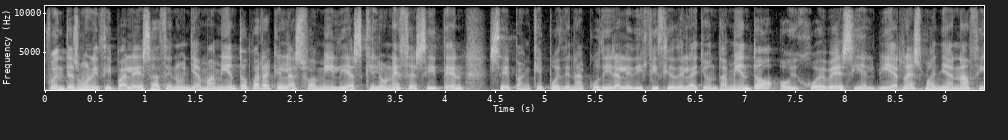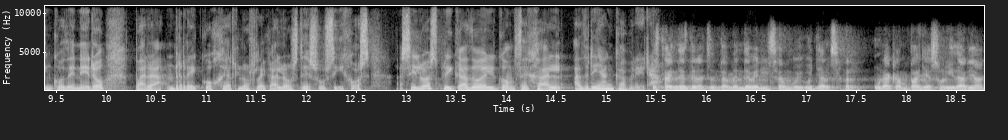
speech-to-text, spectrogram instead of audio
Fuentes municipales hacen un llamamiento para que las familias que lo necesiten sepan que pueden acudir al edificio del ayuntamiento hoy jueves y el viernes, mañana 5 de enero, para recoger los regalos de sus hijos. Así lo ha explicado el concejal Adrián Cabrera. Any des de l'Ajuntament de Benissa hem volgut llançar una campanya solidària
